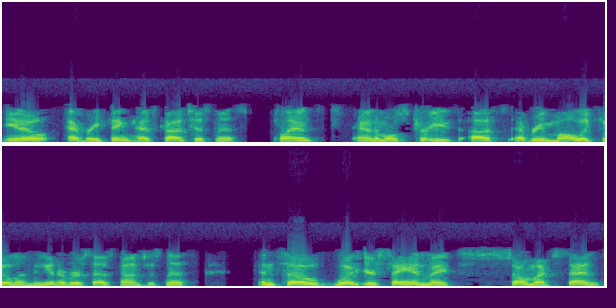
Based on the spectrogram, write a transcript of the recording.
you know, everything has consciousness. Plants, animals, trees, us, every molecule in the universe has consciousness. And so what you're saying makes so much sense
